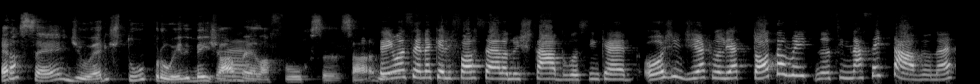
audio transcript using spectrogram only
Era assédio, era estupro, ele beijava é. ela à força, sabe? Tem uma cena que ele força ela no estábulo, assim, que é. Hoje em dia aquilo ali é totalmente assim, inaceitável, né?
